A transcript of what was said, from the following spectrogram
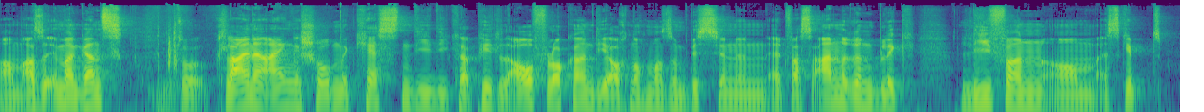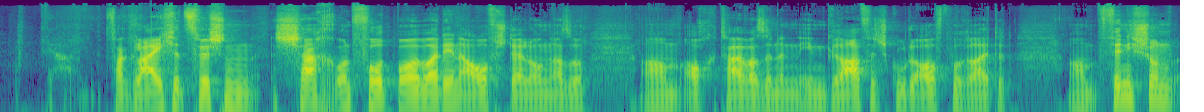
Ähm, also immer ganz so kleine eingeschobene Kästen, die die Kapitel auflockern, die auch nochmal so ein bisschen einen etwas anderen Blick liefern. Ähm, es gibt ja, Vergleiche zwischen Schach und Football bei den Aufstellungen, also ähm, auch teilweise dann eben grafisch gut aufbereitet. Ähm, Finde ich schon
